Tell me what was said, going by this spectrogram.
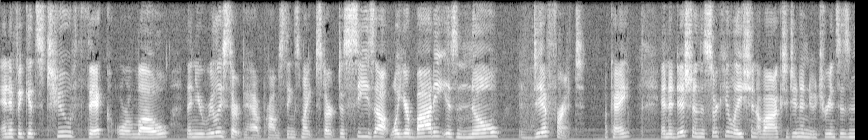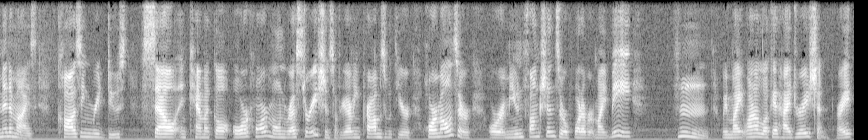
And if it gets too thick or low, then you really start to have problems. Things might start to seize up. Well, your body is no different. Okay? In addition, the circulation of oxygen and nutrients is minimized, causing reduced cell and chemical or hormone restoration. So if you're having problems with your hormones or, or immune functions or whatever it might be, hmm, we might want to look at hydration, right?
